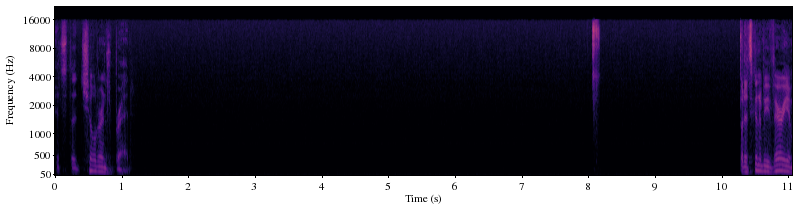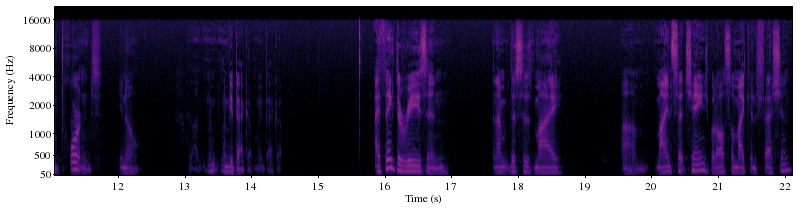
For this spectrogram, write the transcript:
it's the children's bread. But it's going to be very important, you know. Let me back up. Let me back up. I think the reason and I'm, this is my um, mindset change, but also my confession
